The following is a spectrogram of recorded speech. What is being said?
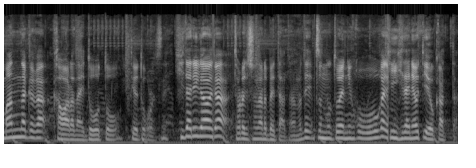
真ん中が変わらない同等っていうところですね。左側がトラディショナルベターなので普通のトレーニング方法が筋肥大において良かった。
